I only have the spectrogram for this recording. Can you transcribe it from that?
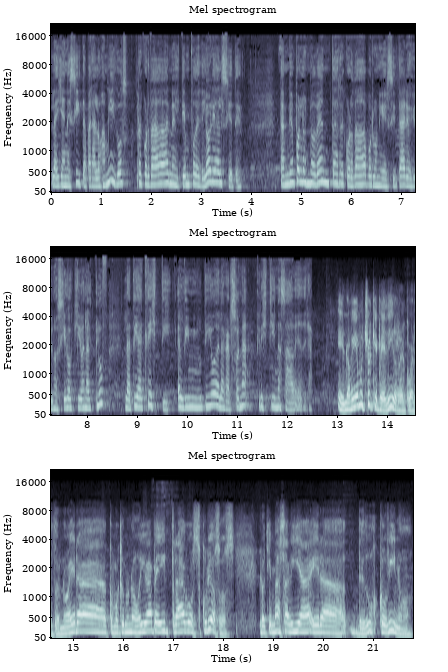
la llanecita para los amigos, recordada en el tiempo de gloria del 7. También por los 90, recordada por universitarios y unos ciegos que iban al club, la tía Cristi, el diminutivo de la garzona Cristina Saavedra. Eh, no había mucho que pedir, recuerdo. No era como que uno no iba a pedir tragos curiosos. Lo que más había era, deduzco, vino.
